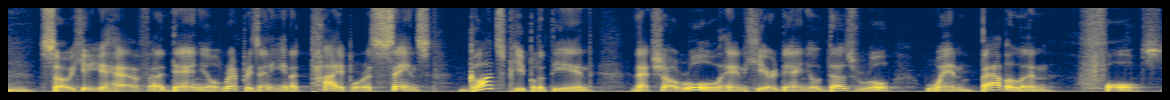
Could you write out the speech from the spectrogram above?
Mm. So here you have uh, Daniel representing in a type or a sense God's people at the end that shall rule. And here Daniel does rule when Babylon falls.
